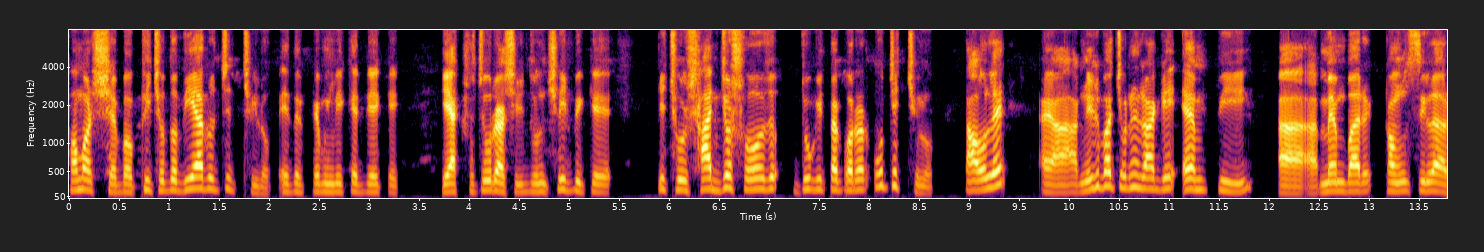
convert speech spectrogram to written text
সমাজসেবক, কিছু তো দেওয়ার উচিত ছিল। এদের ফ্যামিলিকে দেখে একশো চুরাশি জন শিল্পীকে কিছু সাহায্য সহযোগিতা করার উচিত ছিল। তাহলে নির্বাচনের আগে এমপি মেম্বার কাউন্সিলর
